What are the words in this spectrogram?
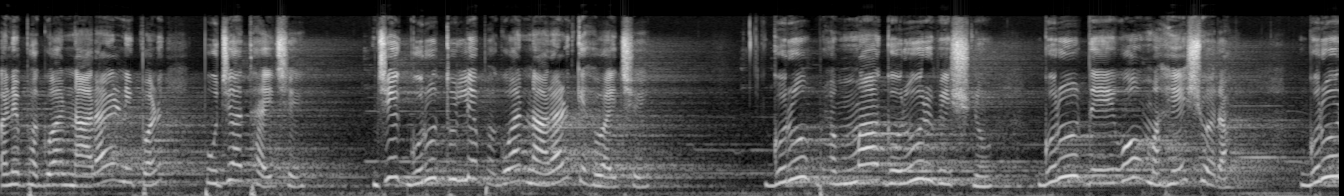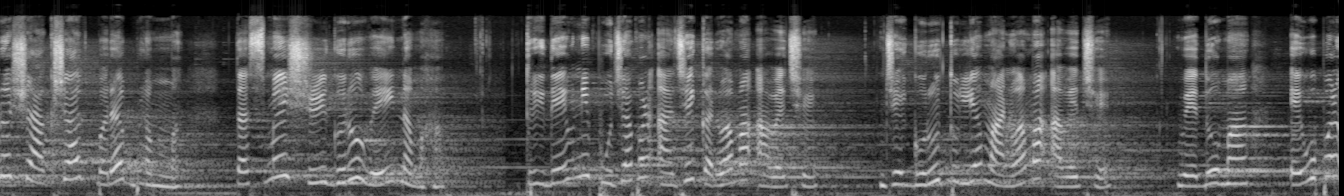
અને ભગવાન નારાયણની પણ પૂજા થાય છે, જે ગુરુતુલ્ય ભગવાન નારાયણ કહેવાય છે. ગુરુ બ્રહ્મા ગુરુર વિષ્ણુ ગુરુદેવો મહેશ્વરા, ગુરુર સાક્ષાત પરબ્રહ્મ, તસ્મે શ્રી ગુરુ વે નમઃ. ત્રિદેવની પૂજા પણ આજે કરવામાં આવે છે, જે ગુરુતુલ્ય માનવામાં આવે છે. વેદોમાં એવું પણ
